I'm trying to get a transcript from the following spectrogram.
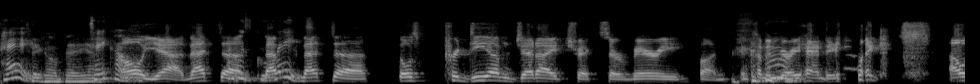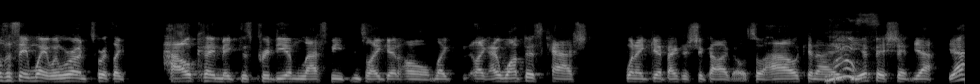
pay. Take home pay. Yeah. Take home. Oh yeah, that uh, was great. that that uh, those per diem Jedi tricks are very fun and come in very handy. like I was the same way when we were on tour. It's like, how can I make this per diem last me until I get home? Like like I want this cash when I get back to Chicago. So how can I be efficient? Yeah, yeah.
